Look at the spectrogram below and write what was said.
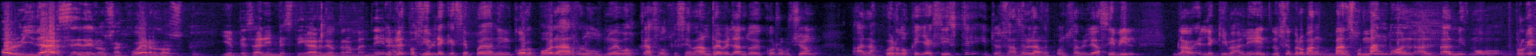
¿Olvidarse de los acuerdos y empezar a investigar de otra Y manera? no es posible que se puedan incorporar los nuevos casos que se van revelando de corrupción al acuerdo que ya existe, y entonces hacen la responsabilidad civil, la- el equivalente, no sé, pero van, van sumando al, al- al mismo... Porque,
